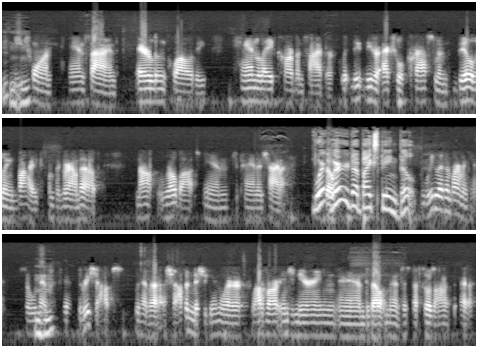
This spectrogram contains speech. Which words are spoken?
Mm-hmm. Each one hand signed, heirloom quality, hand laid carbon fiber. These are actual craftsmen building bikes from the ground up, not robots in Japan and China. Where So- where are the bikes being built? We live in Birmingham, so we, have, we have three shops. We have a shop in Michigan where a lot of our engineering and development and stuff goes on at, at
